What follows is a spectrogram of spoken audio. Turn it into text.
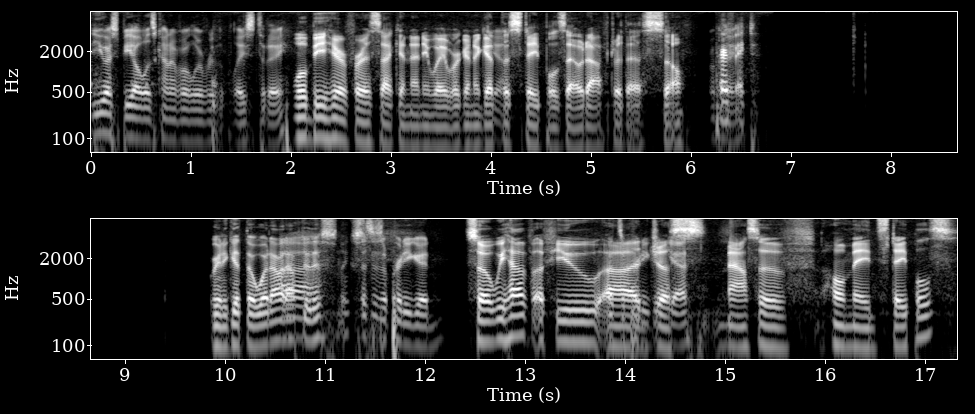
the USBL is kind of all over the place today. We'll be here for a second anyway. We're going to get Yeah. the staples out after this. So Okay. Perfect. We're going to get the what out after Uh, this next? This is a pretty good, so we have a few That's a uh, pretty good just massive homemade staples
